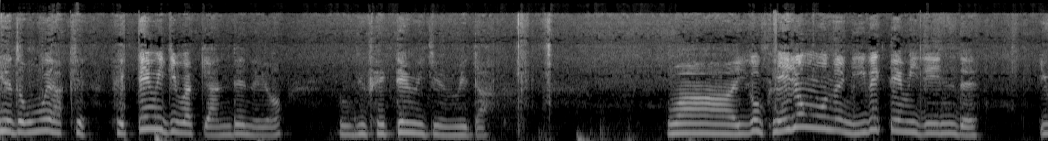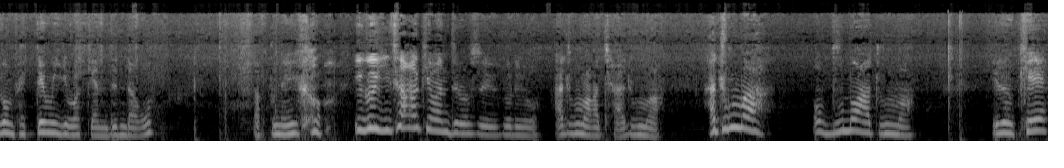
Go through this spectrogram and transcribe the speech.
얘 너무 약해. 100 데미지밖에 안 되네요. 여기 100 데미지입니다. 와, 이거 괴력문은 200 데미지인데, 이건 100 데미지밖에 안 된다고? 나쁘네, 이거. 이거 이상하게 만들었어요, 그리고. 아줌마 같이, 아줌마. 아줌마! 어, 문어 아줌마. 이렇게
